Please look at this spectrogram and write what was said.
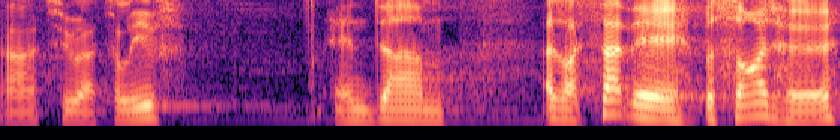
uh, to, to live. And um, as I sat there beside her,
